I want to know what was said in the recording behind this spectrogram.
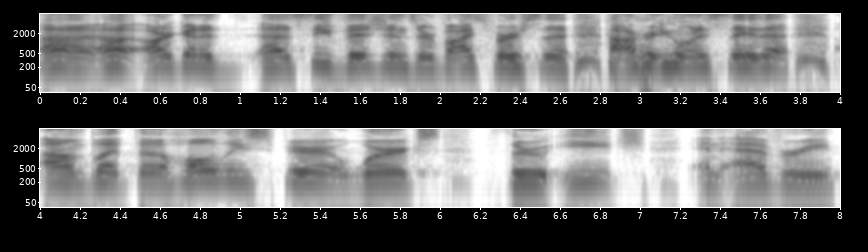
uh, uh, are going to uh, see visions, or vice versa, however you want to say that. Um, but the Holy Spirit works through each and every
